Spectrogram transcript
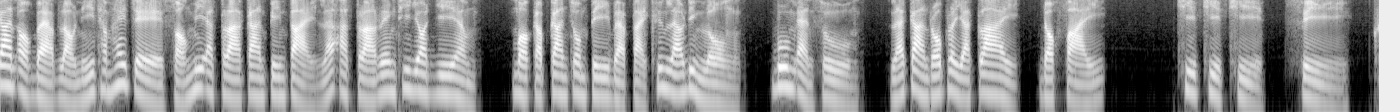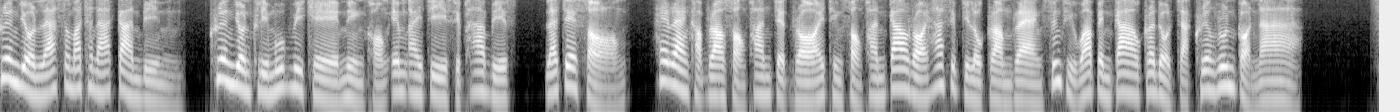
การออกแบบเหล่านี้ทำให้ J2 มีอัตราการปีนไต่และอัตราเร่งที่ยอดเยี่ยม เหมาะกับการโจมตีแบบไต่ขึ้นแล้วดิ่งลง บูมแอนซูม และการรบระยะใกล้ ดอกไฟ ขีดขีดขีด 4. เครื่องยนต์และสมรรถนะการบิน เครื่องยนต์คลีมูฟ VK1 ของ MiG 15 bis และ J2 ให้แรงขับราว 2,700 ถึง 2,950 กิโลกรัมแรง ซึ่งถือว่าเป็นก้าวกระโดดจากเครื่องรุ่นก่อนหน้า ส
